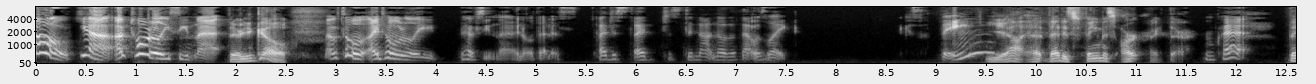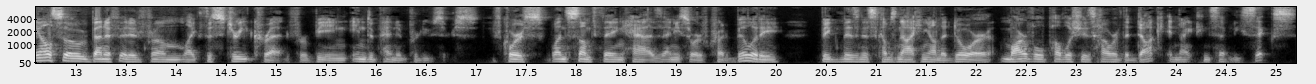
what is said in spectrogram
Oh, yeah, I've totally seen that. There you go. I've to- I totally have seen that. I know what that is. I just I just did not know that that was like I guess a thing. Yeah, uh, that is famous art right there. Okay. They also benefited from like the street cred for being independent producers. Of course, once something has any sort of credibility, big business comes knocking on the door. Marvel publishes Howard the Duck in 1976,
